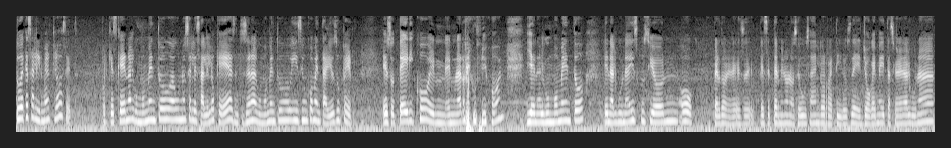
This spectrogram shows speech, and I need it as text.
tuve que salirme del closet porque es que en algún momento a uno se le sale lo que es, entonces en algún momento hice un comentario súper esotérico en, en, una reunión y en algún momento, en alguna discusión, o perdón, ese, término no se usa en los retiros de yoga y meditación, en alguna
